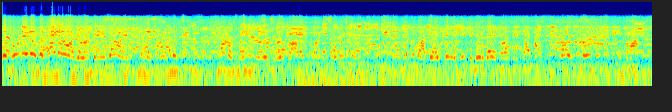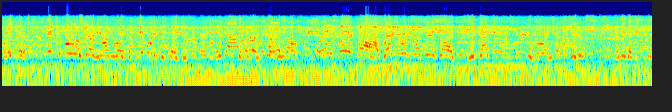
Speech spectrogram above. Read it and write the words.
The tornado potato on your left-hand side. Gotta try all those brand those fan-made wood products right over here. We even have Dippin' Dots, the ice cream of the future here today on your left-hand side. Ice cream pros in the little bean farm right there. Get your photos down here on your right. Commemorate this day here at the fair. Now, they do the thing, you can still do all. And Slayer Cause right here on your left-hand side. Slayer Tattoos for you right over here. And they got your your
